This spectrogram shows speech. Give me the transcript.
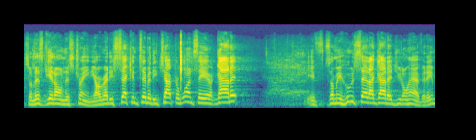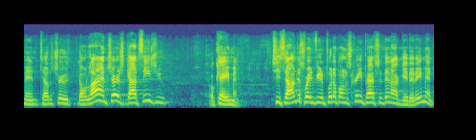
so let's get on this train. Y'all ready? Second Timothy chapter 1, say, I got it. If somebody who said I got it, you don't have it. Amen. Tell the truth. Don't lie in church. God sees you. Okay, amen. She said, I'm just waiting for you to put up on the screen, Pastor, then I'll get it. Amen.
